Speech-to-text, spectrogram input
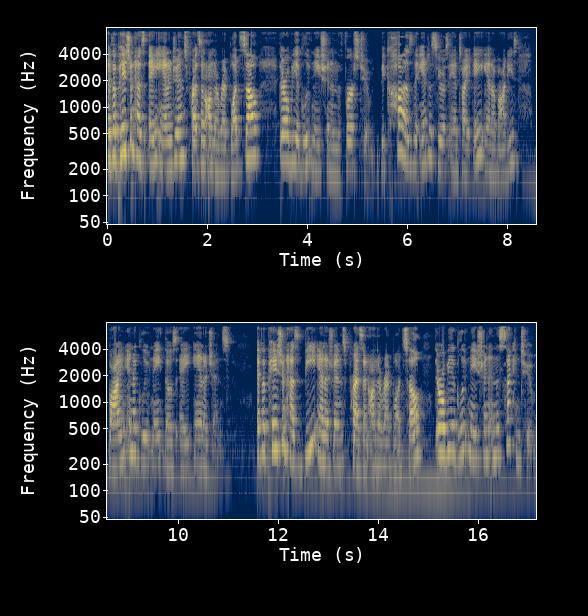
If a patient has A antigens present on their red blood cell, there will be agglutination in the first tube because the antisera's anti-A antibodies bind and agglutinate those A antigens. If a patient has B antigens present on their red blood cell, there will be agglutination in the second tube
